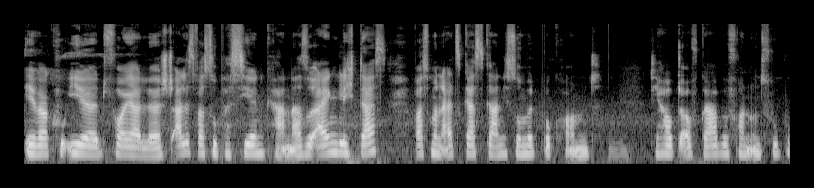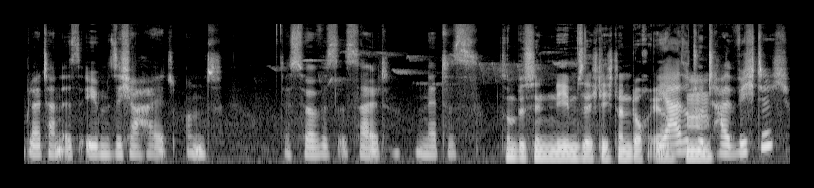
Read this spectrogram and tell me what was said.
evakuiert, Feuer löscht, alles, was so passieren kann. Also eigentlich das, was man als Gast gar nicht so mitbekommt. Die Hauptaufgabe von uns Flugbegleitern ist eben Sicherheit und der Service ist halt ein nettes So ein bisschen nebensächlich dann doch eher. ja, also Hm. total wichtig,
